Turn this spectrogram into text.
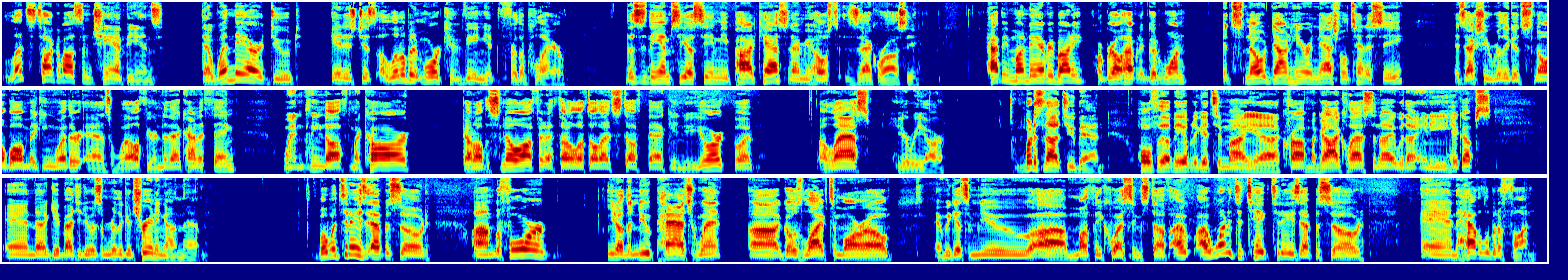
let's talk about some champions that when they are duped, it is just a little bit more convenient for the player. This is the MCOC and Me podcast, and I'm your host, Zach Rossi. Happy Monday, everybody. Hope you're all having a good one. It snowed down here in Nashville, Tennessee. It's actually really good snowball making weather as well, if you're into that kind of thing. Went and cleaned off my car, got all the snow off it. I thought I left all that stuff back in New York, but alas, here we are. But it's not too bad. Hopefully, I'll be able to get to my uh, Krav Maga class tonight without any hiccups and uh, get back to doing some really good training on that. But with today's episode, um, before you know the new patch went uh, goes live tomorrow, and we get some new uh, monthly questing stuff, I, I wanted to take today's episode and have a little bit of fun.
